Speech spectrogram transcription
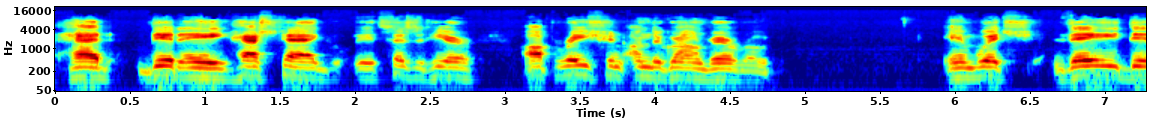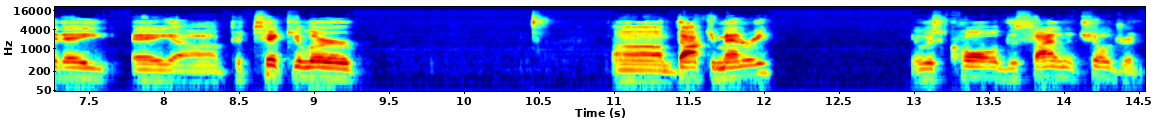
had did a hashtag. It says it here, Operation Underground Railroad, in which they did a a uh, particular um, documentary. It was called The Silent Children.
